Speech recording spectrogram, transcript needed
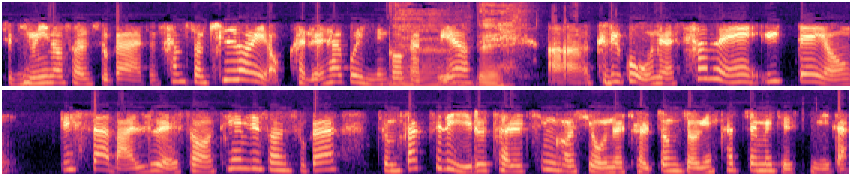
좀 이민호 선수가 좀 삼성 킬러의 역할을 하고 있는 것 아, 같고요. 네. 아, 그리고 오늘 3회 1대 0 1사 만루에서 테임즈 선수가 좀 싹쓸이 2루타를 친 것이 오늘 결정적인 타점이 됐습니다.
